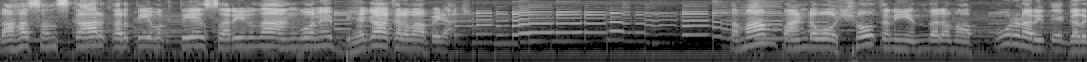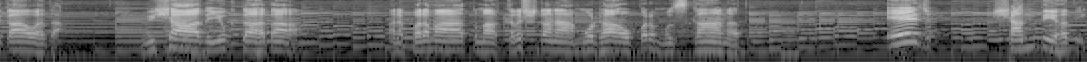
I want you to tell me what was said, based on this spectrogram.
દાહ સંસ્કાર કરતી વખતે શરીરના અંગોને ભેગા કરવા પડ્યા છે. તમામ પાંડવો શોકની અંદરમાં પૂર્ણ રીતે ગરકાવ હતા. વિષાદ યુક્ત હતા. અને પરમાત્મા કૃષ્ણના મોઢા ઉપર મુસ્કાન હતી. એ જ શાંતિ હતી.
